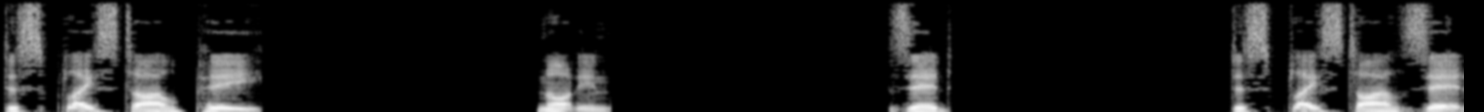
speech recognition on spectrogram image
Display style p not in z. Display style z.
